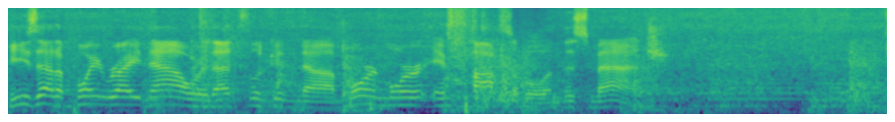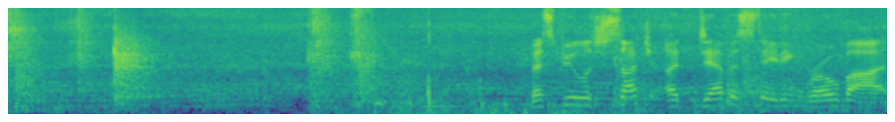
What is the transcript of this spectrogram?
He's at a point right now where that's looking uh, more and more impossible in this match. Vespula's such a devastating robot.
